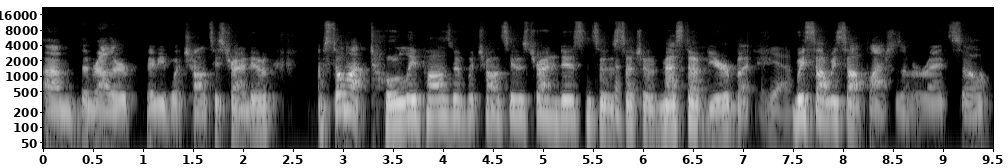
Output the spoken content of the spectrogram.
um, than rather maybe what Chauncey's trying to do. I'm still not totally positive what Chauncey was trying to do since it was such a messed up year, but yeah, we saw we saw flashes of it, right? So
